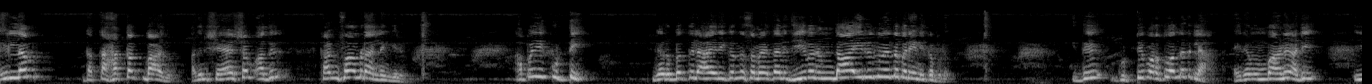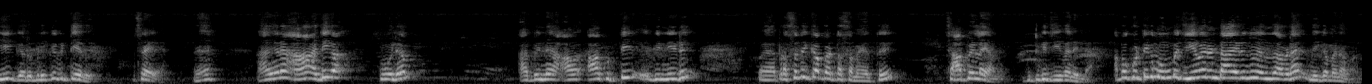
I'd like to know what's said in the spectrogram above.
ഇല്ലം തഹക്കക് ബാദു. അതിനുശേഷം അത് കൺഫേംഡ് അല്ലെങ്കിലും. അപ്പൊ ഈ കുട്ടി ഗർഭത്തിലായിരിക്കുന്ന സമയത്താണ് ജീവൻ ഉണ്ടായിരുന്നു എന്ന് പരിഗണിക്കപ്പെടും. ഇത് കുട്ടി പുറത്തു വന്നിട്ടില്ല. അതിന് മുമ്പാണ് അടി ഈ ഗർഭിണിക്ക് കിട്ടിയത്. മനസ്സിലായില്ലേ? ഏഹ് അങ്ങനെ ആ അടി മൂലം പിന്നെ ആ- കുട്ടി പിന്നീട് പ്രസവിക്കപ്പെട്ട സമയത്ത് ചാപ്പിള്ളയാണ്. കുട്ടിക്ക് ജീവനില്ല. അപ്പൊ കുട്ടിക്ക് മുമ്പ് ജീവൻ ഉണ്ടായിരുന്നു എന്നത് അവിടെ നിഗമനമാണ്.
